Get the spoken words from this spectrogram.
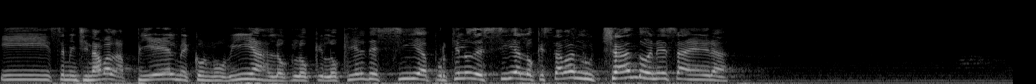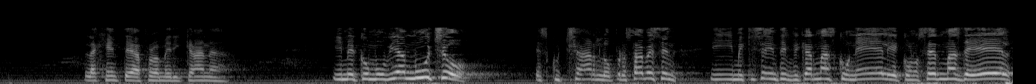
Y se me enchinaba la piel, me conmovía lo, lo, que, lo que él decía, por qué lo decía, lo que estaban luchando en esa era. La gente afroamericana. Y me conmovía mucho escucharlo, pero sabes, en, y me quise identificar más con él y conocer más de él,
